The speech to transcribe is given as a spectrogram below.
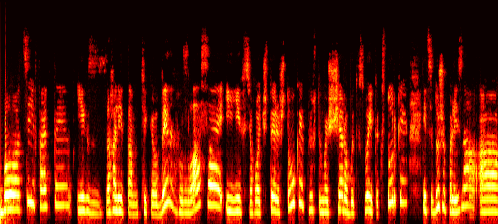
Бо ці ефекти, їх взагалі там тільки один з ласа, і їх всього 4 штуки, плюс ти можеш ще робити свої текстурки, і це дуже полезно. А,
